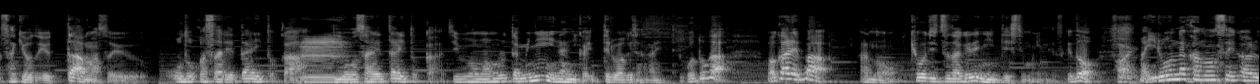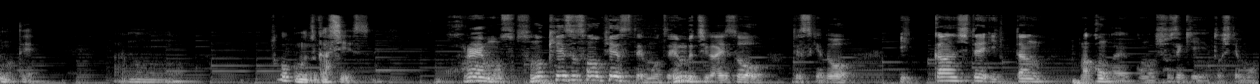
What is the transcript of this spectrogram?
先ほど言った、まあそういう、脅かされたりとか、うん利用されたりとか、自分を守るために何か言ってるわけじゃないっていうことが分かれば、あの、供述だけで認定してもいいんですけど、はい。まあいろんな可能性があるので、あの、すごく難しいですね。これもうそそのケースそのケースでもう全部違いそうですけど、一貫して一旦、まあ、今回この書籍としても、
